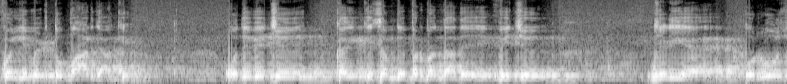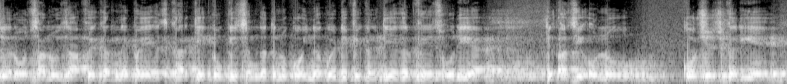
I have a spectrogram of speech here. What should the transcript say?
ਕੋਈ ਲਿਮਿਟ ਤੋਂ ਬਾਹਰ ਜਾ ਕੇ, ਉਹਦੇ ਵਿੱਚ ਕਈ ਕਿਸਮ ਦੇ ਪ੍ਰਬੰਧਾਂ ਦੇ ਵਿੱਚ ਜਿਹੜੀ ਹੈ, ਉਹ ਰੋਜ਼ ਦੇ ਰੋਜ਼ ਸਾਨੂੰ ਇਜ਼ਾਫੇ ਕਰਨੇ ਪਏ। ਇਸ ਕਰਕੇ ਕਿਉਂਕਿ ਸੰਗਤ ਨੂੰ ਕੋਈ ਨਾ ਕੋਈ ਡਿਫਿਕਲਟੀ ਅਗਰ ਫੇਸ ਹੋ ਰਹੀ ਹੈ, ਤੇ ਅਸੀਂ ਉਹਨੂੰ ਕੋਸ਼ਿਸ਼ ਕਰੀਏ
